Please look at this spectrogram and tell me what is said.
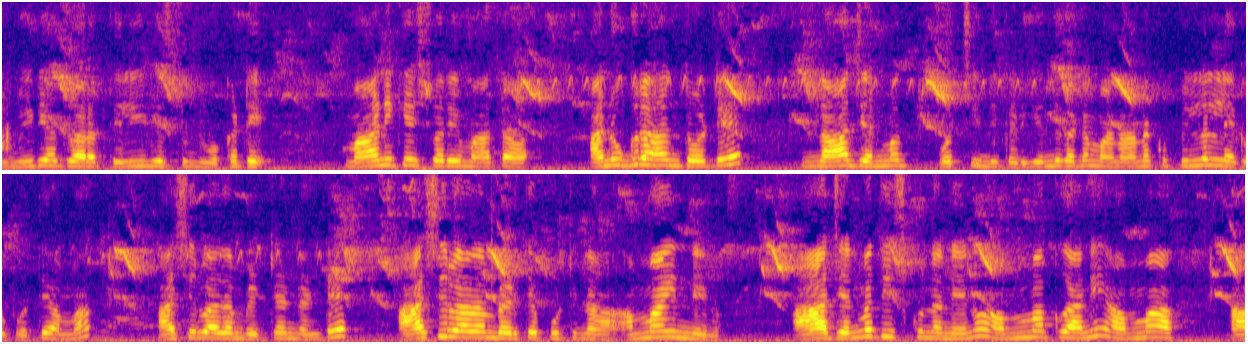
ఈ మీడియా ద్వారా తెలియజేస్తుంది ఒకటే. మాణికేశ్వరి మాత అనుగ్రహంతో నా జన్మ వచ్చింది ఇక్కడికి. ఎందుకంటే మా నాన్నకు పిల్లలు లేకపోతే అమ్మ ఆశీర్వాదం పెట్టండి అంటే ఆశీర్వాదం పెడితే పుట్టిన అమ్మాయిని నేను. ఆ జన్మ తీసుకున్న నేను అమ్మకు కానీ అమ్మ ఆ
